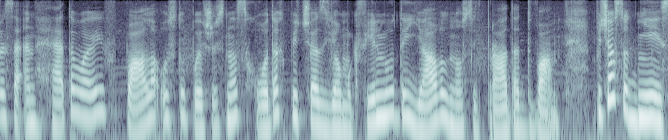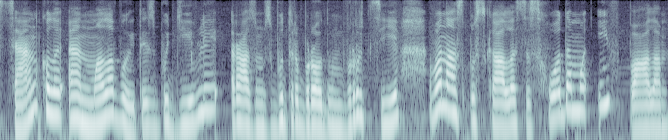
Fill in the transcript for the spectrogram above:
актриса Ен Хетавей впала, оступившись на сходах під час зйомок фільму Диявол носить Прада 2. Під час однієї сцен, коли Ен мала вийти з будівлі разом з бутербродом в руці, вона спускалася сходами і впала.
